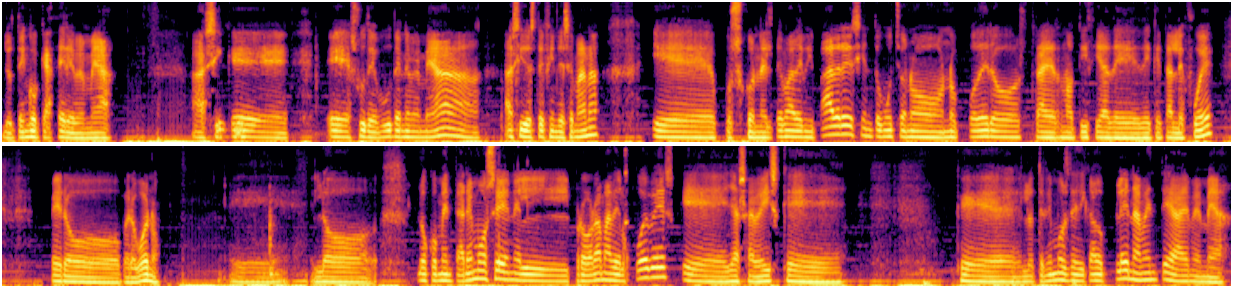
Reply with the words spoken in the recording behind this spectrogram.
yo tengo que hacer MMA Así que eh, su debut en MMA ha sido este fin de semana. Eh, pues con el tema de mi padre, siento mucho no, no poderos traer noticia de, qué tal le fue. Pero, pero bueno, eh, lo, lo, comentaremos en el programa del jueves, que ya sabéis que, que lo tenemos dedicado plenamente a MMA.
